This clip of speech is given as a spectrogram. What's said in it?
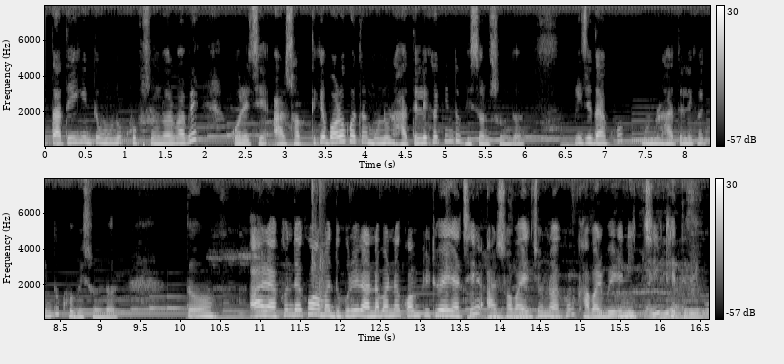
তাতেই কিন্তু মনু খুব সুন্দরভাবে করেছে। আর সব থেকে বড় কথা, মনুর হাতে লেখা কিন্তু ভীষণ সুন্দর। এই যে দেখো, মনুর হাতে লেখা কিন্তু খুবই সুন্দর। তো, আর এখন দেখো আমার দুপুরে রান্নাবান্না কমপ্লিট হয়ে গেছে। আর সবাইয়ের জন্য এখন খাবার বেড়ে নিচ্ছি, খেতে দেবো।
